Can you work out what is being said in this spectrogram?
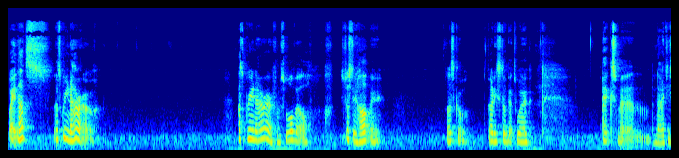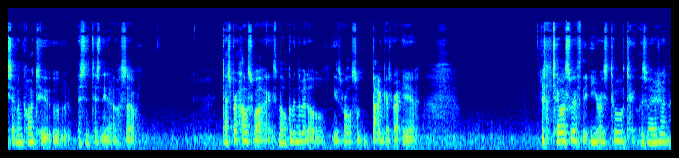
Wait, that's that's Green Arrow. That's Green Arrow from Smallville. It's Justin Hartley. That's cool. Glad he still gets work. X-Men, the 97 cartoon. This is Disney now, so. Desperate Housewives, Malcolm in the Middle. These are all some bangers right here. Taylor Swift, the Eras Tour, Taylor's version.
